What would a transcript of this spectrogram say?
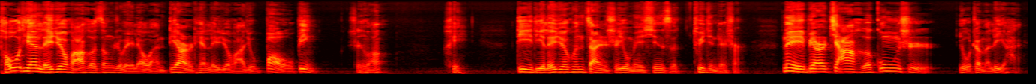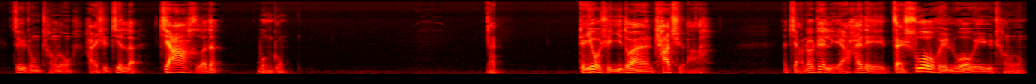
头天雷觉华和曾志伟聊完，第二天雷觉华就暴病身亡。嘿，弟弟雷觉坤暂时又没心思推进这事儿，那边嘉禾攻势又这么厉害，最终成龙还是进了嘉禾的瓮中。这又是一段插曲了啊！讲到这里啊，还得再说回罗维与成龙。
